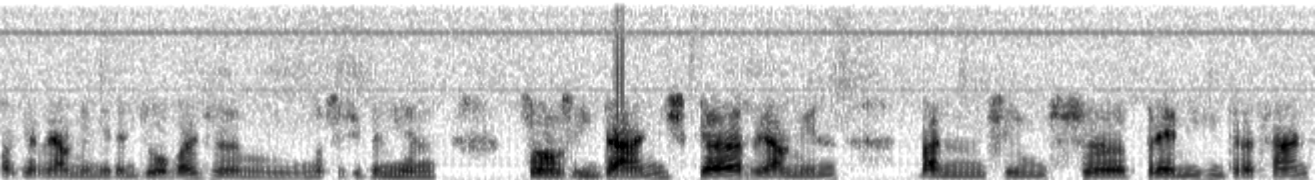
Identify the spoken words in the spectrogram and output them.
perquè realment eren joves, eh, no sé si tenien sols 20 anys, que realment van fer uns eh, premis interessants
